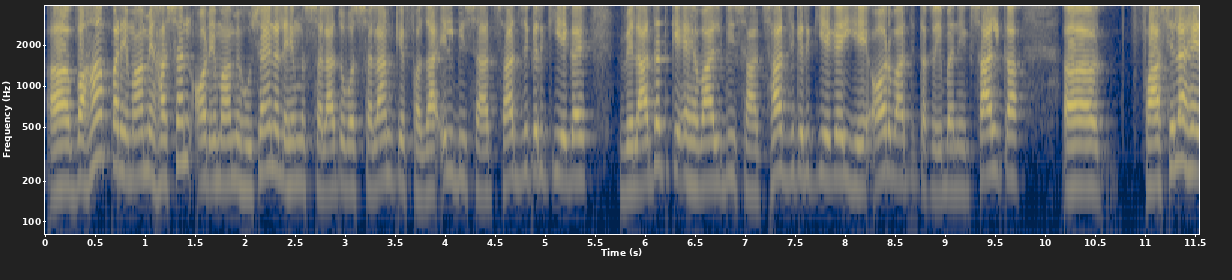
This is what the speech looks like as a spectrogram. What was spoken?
वहाँ पर इमाम हसन और इमाम हुसैन सलाम के फ़ज़ाइल भी साथ साथ ज़िक्र किए गए, विलादत के अहवाल भी साथ साथ ज़िक्र किए गए। ये और बातें तकरीबन एक साल का फासला है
